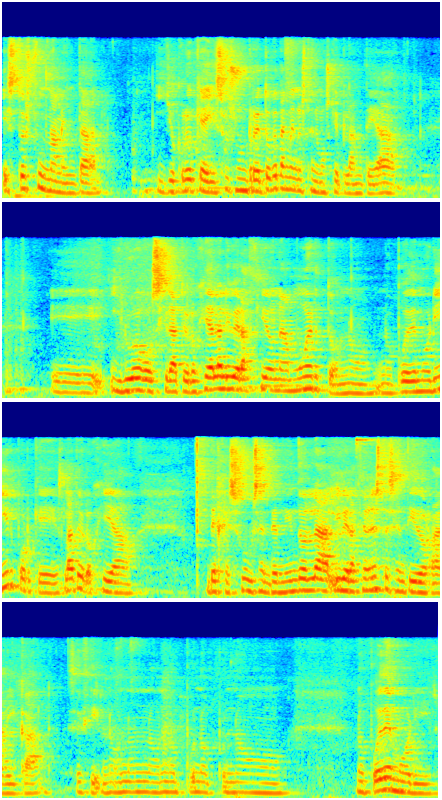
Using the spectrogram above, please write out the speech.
Esto es fundamental y yo creo que eso es un reto que también nos tenemos que plantear. Eh, y luego, si la teología de la liberación ha muerto, no, no puede morir porque es la teología de Jesús, entendiendo la liberación en este sentido radical. Es decir, no, no, no, no, no, no puede morir,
